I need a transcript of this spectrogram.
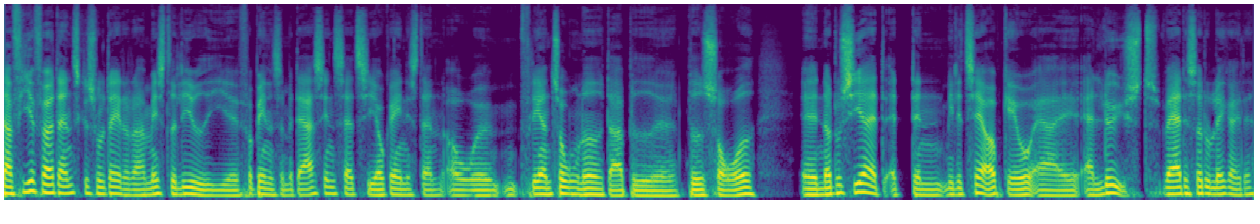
Der er 44 danske soldater, der har mistet livet i øh, forbindelse med deres indsats i Afghanistan, og øh, flere end 200, der er blevet, øh, blevet såret. Øh, når du siger, at, at den militære opgave er, øh, er løst, hvad er det så, du lægger i det?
